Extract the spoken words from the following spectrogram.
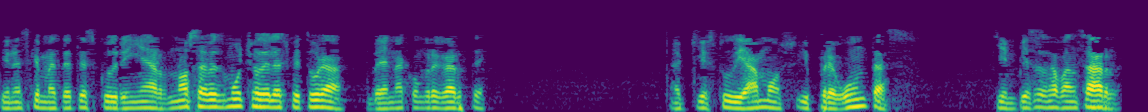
Tienes que meterte a escudriñar. No sabes mucho de la escritura. Ven a congregarte. Aquí estudiamos y preguntas. Y empiezas a avanzar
